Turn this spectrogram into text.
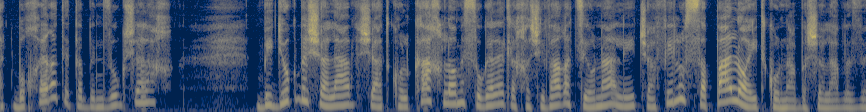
את בוחרת את הבן זוג שלך בדיוק בשלב שאת כל כך לא מסוגלת לחשיבה רציונלית, שאפילו ספה לא היית קונה בשלב הזה.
